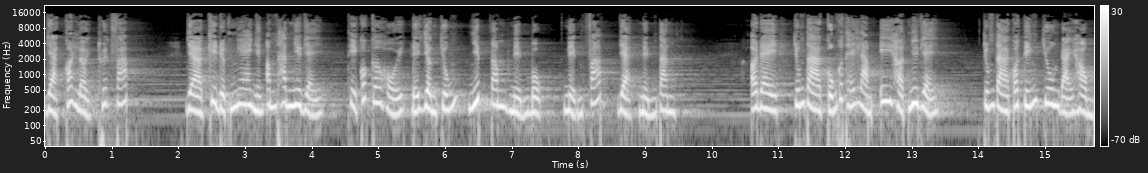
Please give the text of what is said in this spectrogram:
và có lời thuyết pháp. Và khi được nghe những âm thanh như vậy thì có cơ hội để dân chúng nhiếp tâm niệm bục niệm pháp và niệm tăng. Ở đây chúng ta cũng có thể làm y hệt như vậy. Chúng ta có tiếng chuông đại hồng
